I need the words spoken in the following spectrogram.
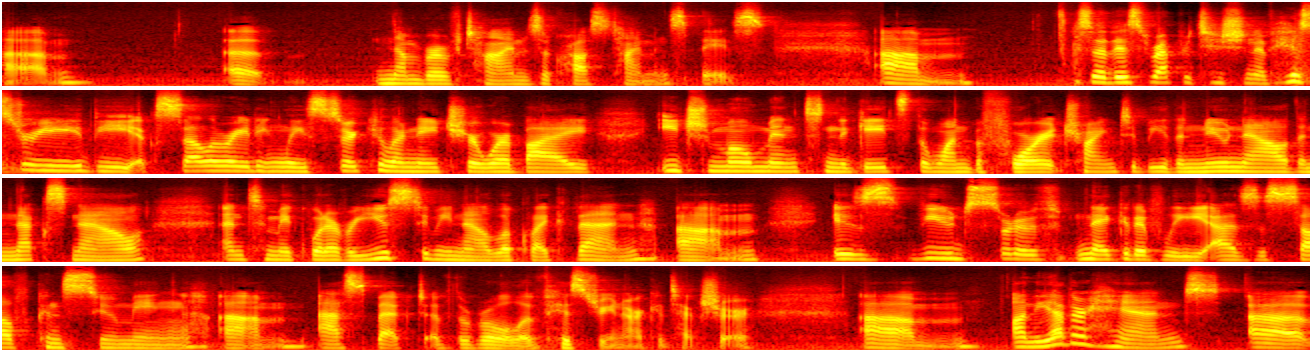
um, uh, number of times across time and space. Um, so this repetition of history, the acceleratingly circular nature whereby each moment negates the one before it, trying to be the new now, the next now, and to make whatever used to be now look like then, um, is viewed sort of negatively as a self-consuming um, aspect of the role of history in architecture. Um, on the other hand, uh,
